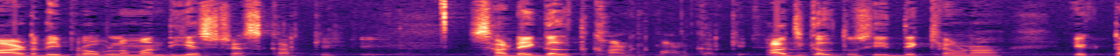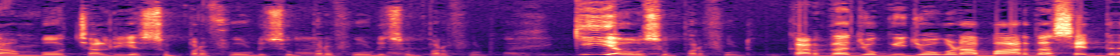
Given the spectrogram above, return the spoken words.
ਹਾਰਟ ਦੀ ਪ੍ਰੋਬਲਮ ਆਂਦੀ ਹੈ ਸਟ੍ਰੈਸ ਕਰਕੇ। ਸਾਡੇ ਗਲਤ ਖਾਣ ਪਾਣ ਕਰਕੇ। ਅੱਜ ਕੱਲ ਤੁਸੀਂ ਦੇਖਿਆ ਹੋਣਾ ਇੱਕ ਟਰਮ ਬਹੁਤ ਚੱਲ ਰਹੀ ਹੈ super food super food super food ਕੀ ਹੈ ਉਹ ਸੁਪਰ ਫੂਡ ਘਰ ਦਾ ਜੋਗੀ ਜੋਗੜਾ ਬਾਹਰ ਦਾ ਸਿੱਧ।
